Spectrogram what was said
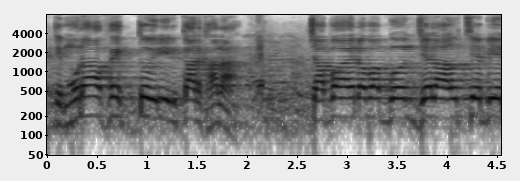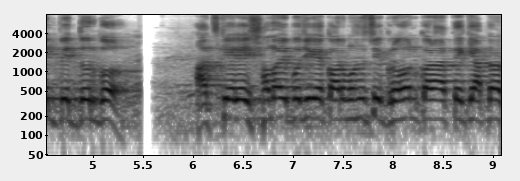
একটি মুনাফেক তৈরির কারখানা। চাঁপাইনবাবগঞ্জ জেলা হচ্ছে বিএনপির দুর্গ। আজকের এই সময় উপযোগী কর্মসূচি গ্রহণ করা থেকে আপনারা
